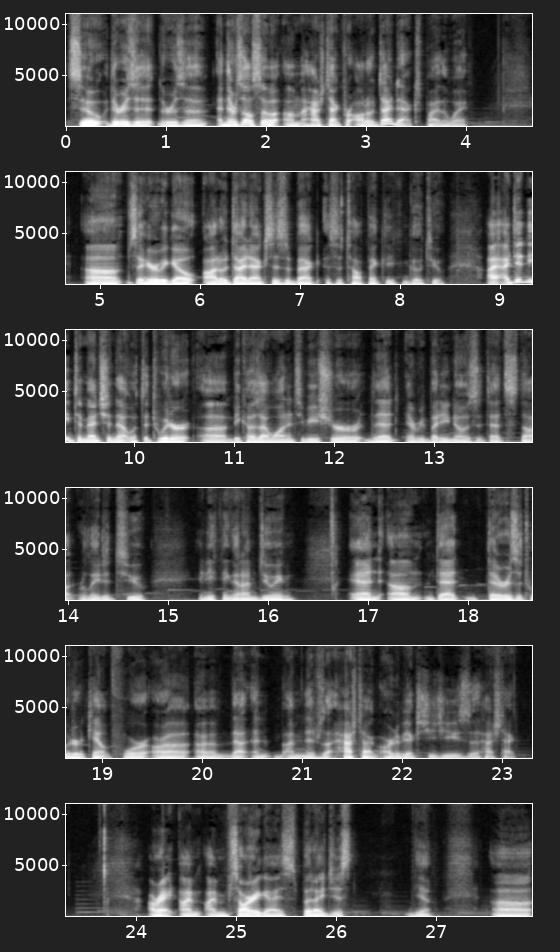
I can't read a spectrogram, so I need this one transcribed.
So there is a there is a and there's also um, a hashtag for autodidacts, by the way. Uh, so here we go. Autodidacts is a back is a topic you can go to. I, I did need to mention that with the Twitter uh, because I wanted to be sure that everybody knows that that's not related to anything that I'm doing. And um, that there is a Twitter account for uh, uh, that, and I mean, there's a hashtag RWXGG is a hashtag. All right, I'm I'm sorry guys, but I just yeah. Uh,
